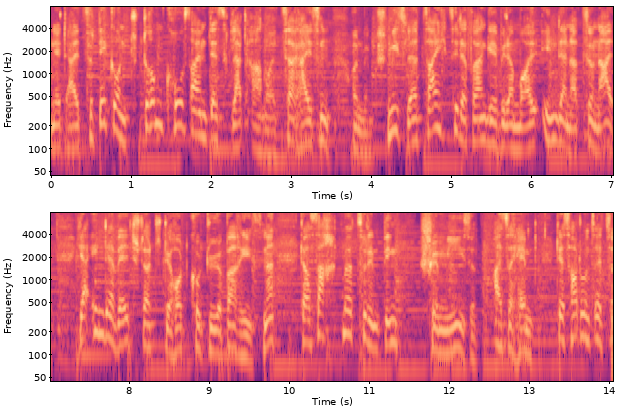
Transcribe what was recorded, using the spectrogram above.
Nicht allzu dick und drum groß einem das glatt einmal zerreißen. Und mit dem Schmiesler zeigt sich der Franke wieder mal international. Ja, in der Weltstadt der Haute Couture Paris, ne? Da sagt man zu dem Ding Chemise, also Hemd. Das hat uns jetzt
